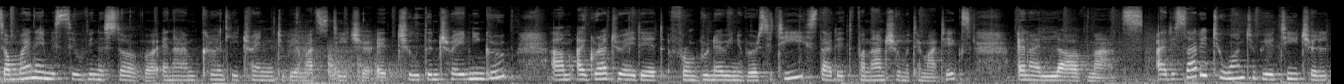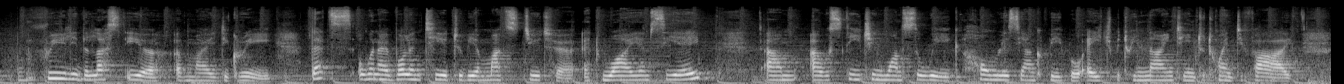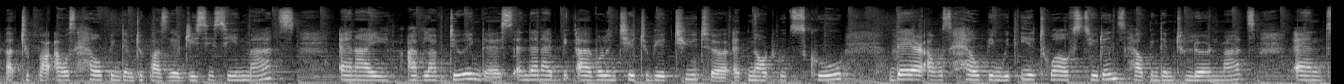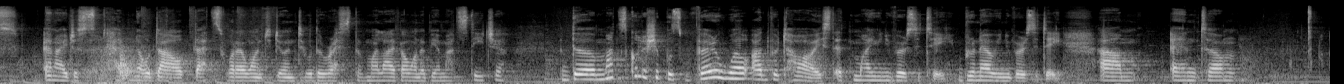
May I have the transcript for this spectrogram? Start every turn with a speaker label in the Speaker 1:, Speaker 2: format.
Speaker 1: So my name is Silvina Stova and I'm currently training to be a maths teacher at Chiltern Training Group. Um, I graduated from Brunel University, studied financial mathematics and I love maths. I decided to want to be a teacher really the last year of my degree. That's when I volunteered to be a maths tutor at YMCA. Um, I was teaching once a week homeless young people aged between 19 to 25. Uh, to I was helping them to pass their GCSE in maths, and I, I've loved doing this. And then I, I volunteered to be a tutor at Northwood School. There I was helping with year 12 students, helping them to learn maths, and and I just had no doubt that's what I want to do until the rest of my life. I want to be a maths teacher. The math scholarship was very well advertised at my university, Brunel University, um, and um,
